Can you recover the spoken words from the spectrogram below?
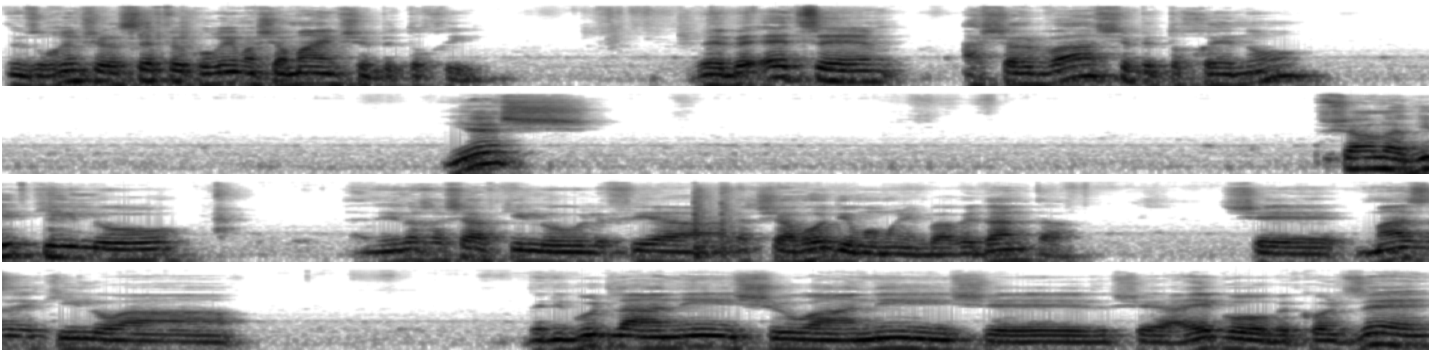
אתם זוכרים שלספר קוראים השמיים שבתוכי. ובעצם השלווה שבתוכנו, יש, אפשר להגיד כאילו, אני לא חשב כאילו לפי ה, איך שההודים אומרים באבדנטה, שמה זה כאילו ה... בניגוד לאני שהוא האני ש... שהאגו וכל זה,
